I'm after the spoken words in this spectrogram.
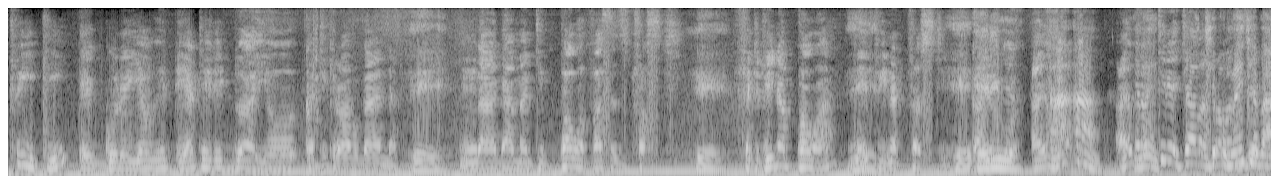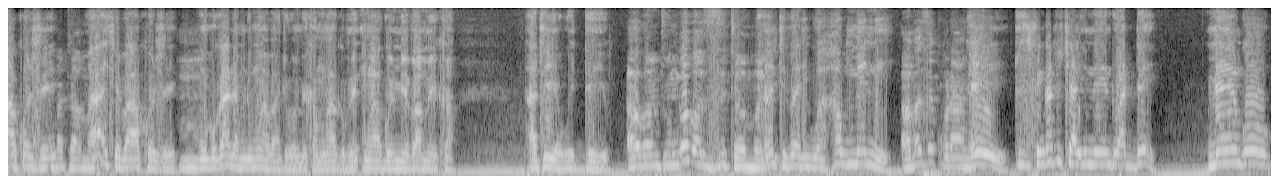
twiti eggulo eyateereddwayo katikiro wa buganda eh. ng'agamba nti power versus trust eh. fe tetulina power naye eh. tulina trust omanyi kyebakoze mm. mu buganda mulimu abantu bameka mwagomye bameka ate yaweddeyo abantu nga bazitama anti baliwa how many abaze kulanga tusinga tukyalina endwadde mengo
